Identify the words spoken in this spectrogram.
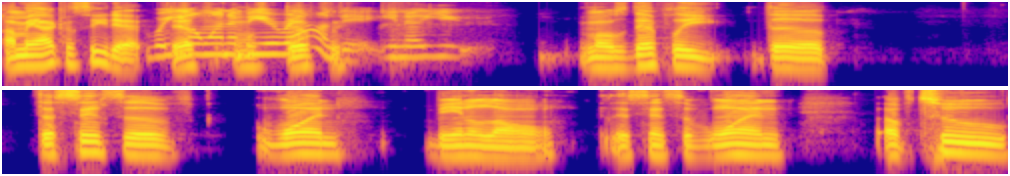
I mean, I can see that. Where you don't want to be around it. You know, you most definitely the the sense of one being alone, the sense of one of two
